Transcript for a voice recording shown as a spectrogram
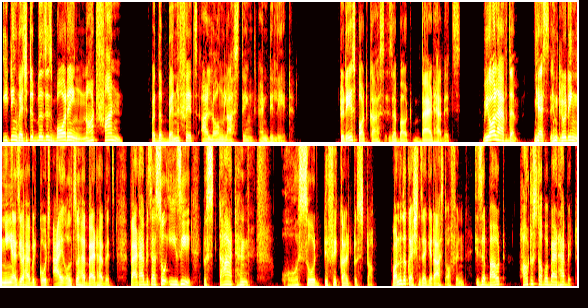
Eating vegetables is boring, not fun, but the benefits are long lasting and delayed. Today's podcast is about bad habits. We all have them. Yes, including me as your habit coach, I also have bad habits. Bad habits are so easy to start and oh so difficult to stop. One of the questions I get asked often is about how to stop a bad habit.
